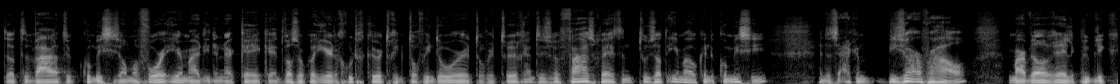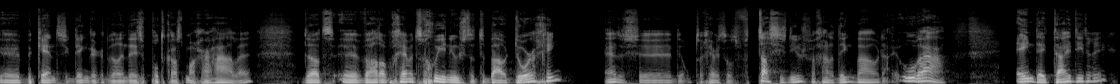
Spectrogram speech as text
Dat er waren natuurlijk commissies allemaal voor Irma die er naar keken. Het was ook al eerder goedgekeurd, toen ging het toch weer door, toch weer terug. En toen is er een fase geweest en toen zat Irma ook in de commissie. En dat is eigenlijk een bizar verhaal, maar wel redelijk publiek eh, bekend. Dus ik denk dat ik het wel in deze podcast mag herhalen. Dat eh, we hadden op een gegeven moment het goede nieuws dat de bouw doorging. Hè, dus eh, de opdrachtgever was fantastisch nieuws. We gaan het ding bouwen. Nou, hoera! Eén detail, Diederik.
